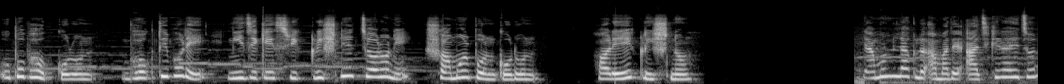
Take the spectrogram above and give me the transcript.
উপভোগ করুন। ভক্তি ভরে নিজেকে শ্রীকৃষ্ণের চরণে সমর্পণ করুন। হরে কৃষ্ণ। কেমন লাগল আমাদের আজকের আয়োজন?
